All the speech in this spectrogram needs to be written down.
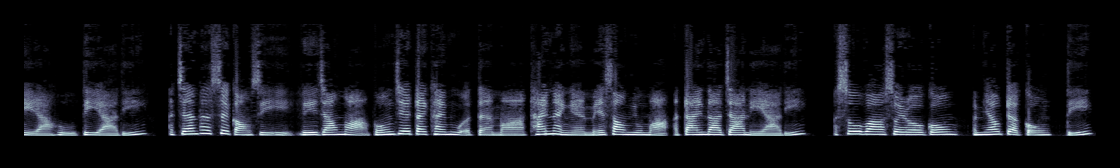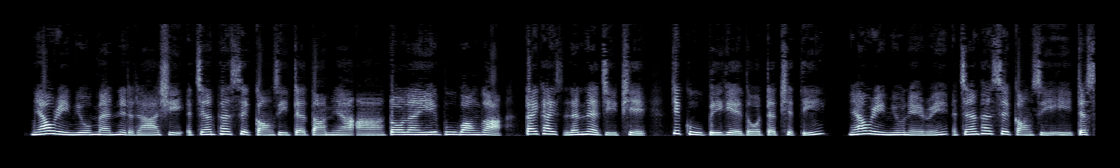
နေတာဟုသိရသည်အကြမ်းဖက်စစ်ကောင်စီ၏လေကြောင်းမှဘုံကျဲတိုက်ခိုက်မှုအတန်မှာထိုင်းနိုင်ငံမဲဆောက်မြို့မှအတိုင်းသားကြားနေရသည် အဆိုပါဆွေတော်ကုန်းအမြောက်တပ်ကုန်းသည်မြောက်ရီမြို့မှန်နှစ်တရားရှိအကြမ်းဖက်စစ်ကောင်စီတပ်သားများအားတော်လန်ရေးပူးပေါင်းကတိုက်ခိုက်လက်နက်ကြီးဖြင့်ပစ်ကူပေးခဲ့သောတပ်ဖြစ်သည်မြောက်ရီမြို့နယ်တွင်အကြမ်းဖက်စစ်ကောင်စီ၏တပ်စ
